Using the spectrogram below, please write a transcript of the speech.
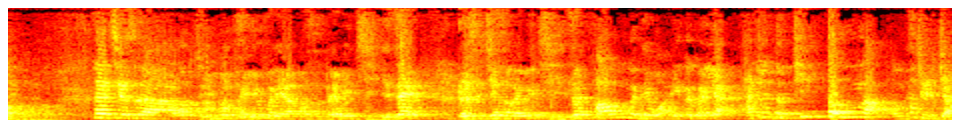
哦，但其实啊，我最不佩服的啊不是那位记者，而是接受那位记者访问的外国官员，他居然都听懂了我们这讲。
